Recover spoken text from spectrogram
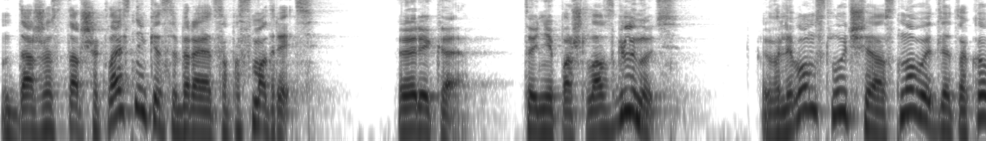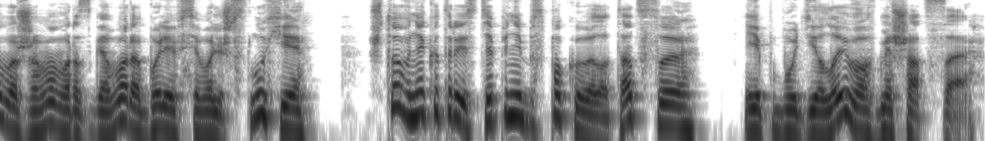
Даже старшеклассники собираются посмотреть». «Эрика, ты не пошла взглянуть?» В любом случае, основой для такого живого разговора были всего лишь слухи, что в некоторой степени беспокоило Тацию и побудило его вмешаться.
